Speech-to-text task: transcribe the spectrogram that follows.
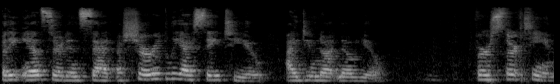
But he answered and said, Assuredly I say to you, I do not know you. Verse 13.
